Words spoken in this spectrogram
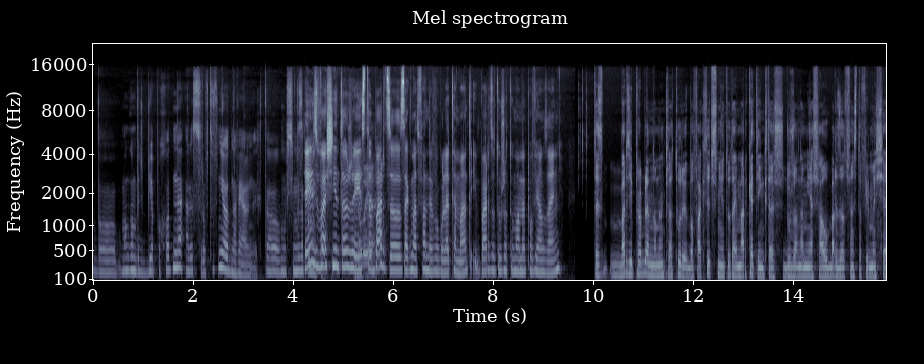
bo mogą być biopochodne, ale z surowców nieodnawialnych. To musimy zapamiętać. To jest właśnie to, że no jest to ja... bardzo zagmatwany w ogóle temat i bardzo dużo tu mamy powiązań to jest bardziej problem nomenklatury, bo faktycznie tutaj marketing też dużo namieszał. Bardzo często firmy się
